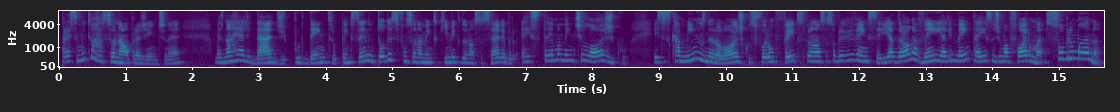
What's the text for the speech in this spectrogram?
Parece muito irracional pra gente, né? Mas na realidade, por dentro, pensando em todo esse funcionamento químico do nosso cérebro, é extremamente lógico. Esses caminhos neurológicos foram feitos para nossa sobrevivência e a droga vem e alimenta isso de uma forma sobre-humana.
